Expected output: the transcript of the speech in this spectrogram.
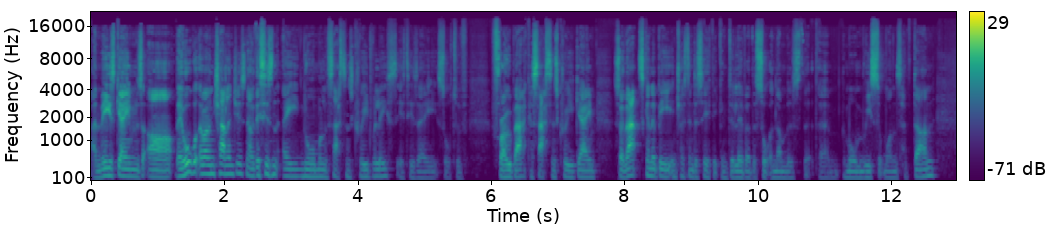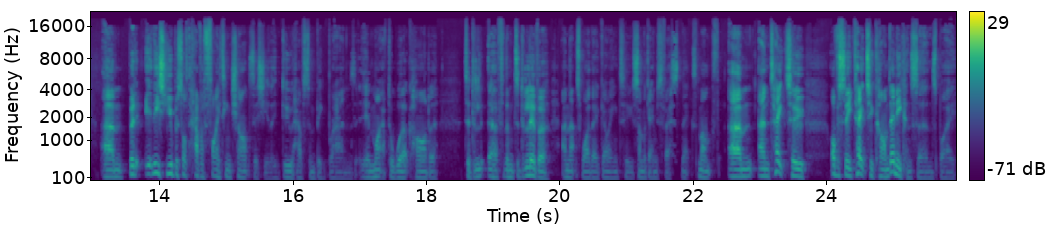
And these games are, they've all got their own challenges. No, this isn't a normal Assassin's Creed release, it is a sort of throwback Assassin's Creed game. So that's going to be interesting to see if it can deliver the sort of numbers that um, the more recent ones have done. Um, but at least Ubisoft have a fighting chance this year. They do have some big brands. They might have to work harder to del- uh, for them to deliver, and that's why they're going to Summer Games Fest next month. Um, and Take Two, obviously, Take Two calmed any concerns by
